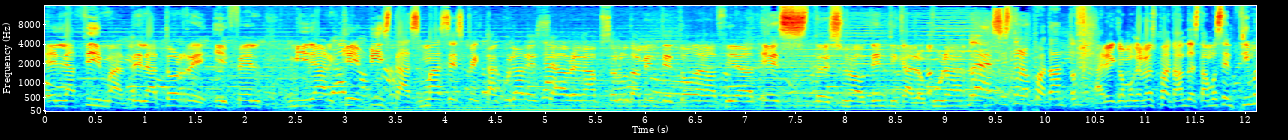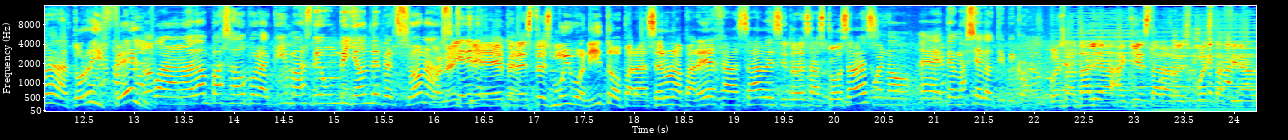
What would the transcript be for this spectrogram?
en la cima de la Torre Eiffel, mirar qué vistas más espectaculares se abren absolutamente toda la ciudad. Esto es una auténtica locura. Si esto no es para tanto. Ari, como que no es para tanto, estamos encima de la Torre Eiffel. Para nada han pasado por aquí más de un billón de personas. Bueno, ¿y Qué qué? Pero esto es muy bonito para ser una pareja, ¿sabes? Y todas esas cosas. Bueno, eh, demasiado típico. Pues Natalia, aquí está la respuesta final.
